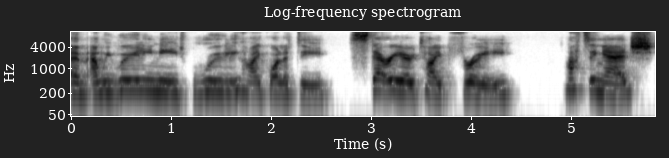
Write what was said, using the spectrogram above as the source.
um, and we really need really high quality, stereotype free, cutting edge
